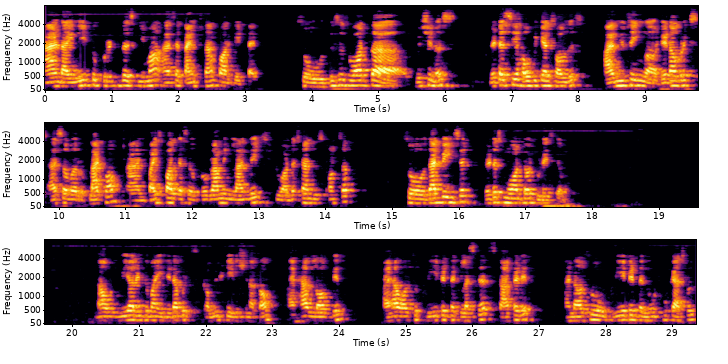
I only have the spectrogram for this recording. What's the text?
and I need to print the schema as a timestamp or date type. So this is what the question is. Let us see how we can solve this. I am using uh, Databricks as our platform and PySpark as a programming language to understand this concept. So that being said, let us move on to today's demo. Now we are into my Databricks Community Edition account. I have logged in. I have also created the cluster, started it, and also created the notebook as well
